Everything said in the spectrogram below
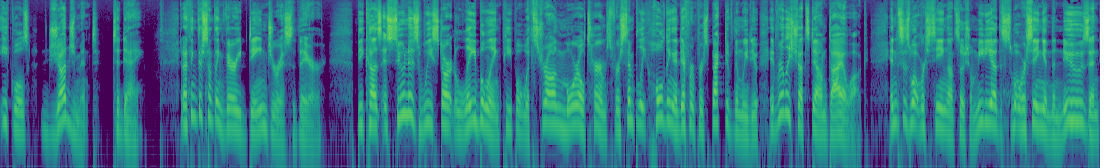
equals judgment today. And I think there's something very dangerous there because as soon as we start labeling people with strong moral terms for simply holding a different perspective than we do, it really shuts down dialogue. And this is what we're seeing on social media. This is what we're seeing in the news and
